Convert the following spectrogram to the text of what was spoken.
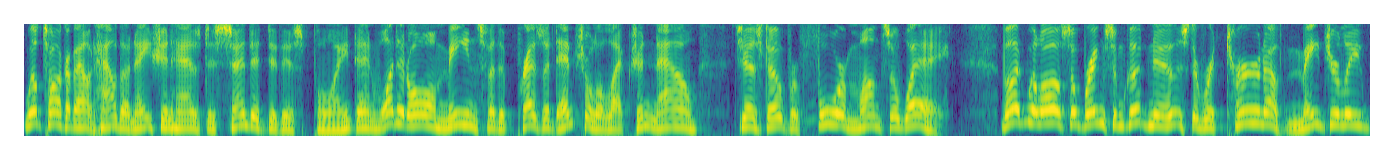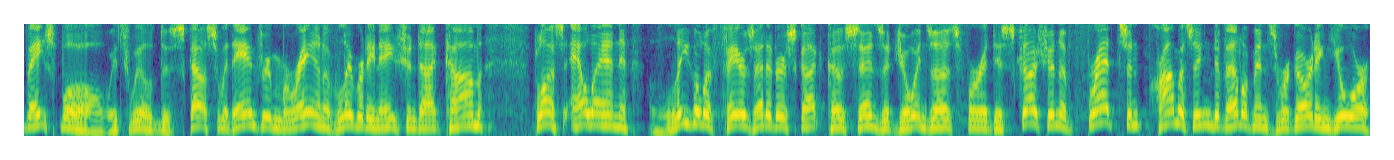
We'll talk about how the nation has descended to this point and what it all means for the presidential election now just over four months away. But we'll also bring some good news the return of Major League Baseball, which we'll discuss with Andrew Moran of LibertyNation.com. Plus, LN Legal Affairs Editor Scott Cosenza joins us for a discussion of threats and promising developments regarding your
